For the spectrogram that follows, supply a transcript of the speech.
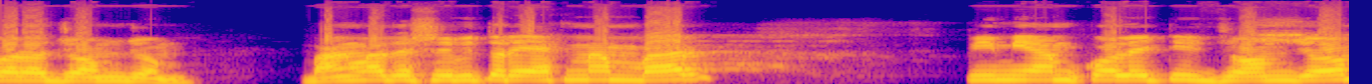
করা জমজম। বাংলাদেশের ভিতরে এক নাম্বার প্রিমিয়াম কোয়ালিটির জমজম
